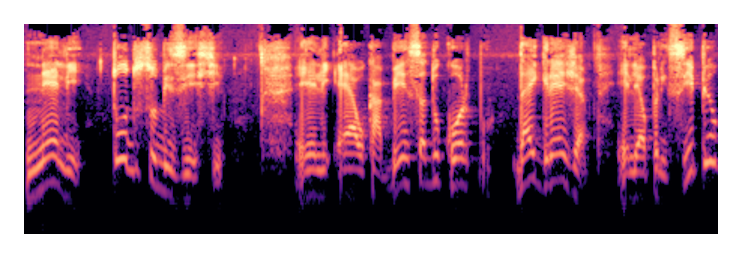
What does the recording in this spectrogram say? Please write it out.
Nele tudo subsiste. Ele é o cabeça do corpo, da igreja. Ele é o princípio,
